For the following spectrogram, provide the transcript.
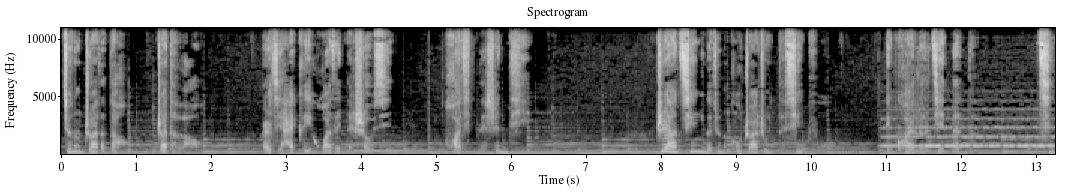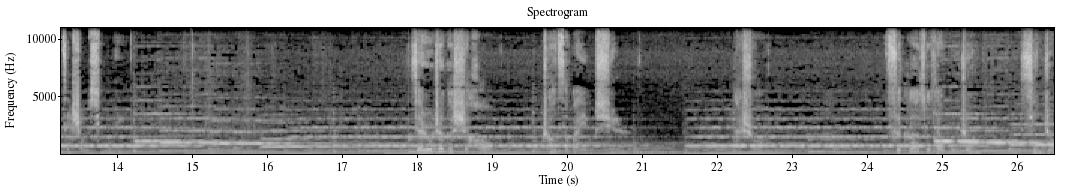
就能抓得到，抓得牢，而且还可以画在你的手心，画进你的身体。这样轻易的就能够抓住你的幸福，令快乐简单的沁在手心里。假如这个时候窗子外有雪，他说：“此刻坐在屋中，心中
